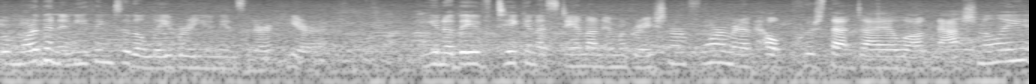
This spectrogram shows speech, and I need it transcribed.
but more than anything to the labor unions that are here you know, they've taken a stand on immigration reform and have helped push that dialogue nationally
